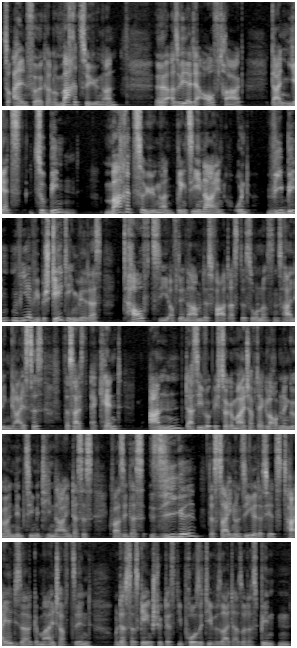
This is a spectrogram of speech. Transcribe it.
zu allen Völkern und machet zu Jüngern. Äh, also wieder der Auftrag, dann jetzt zu binden. Machet zu Jüngern, bringt sie hinein und wie binden wir, wie bestätigen wir das? Tauft sie auf den Namen des Vaters, des Sohnes und des Heiligen Geistes. Das heißt, erkennt an, dass sie wirklich zur Gemeinschaft der Glaubenden gehören, nimmt sie mit hinein. Das ist quasi das Siegel, das Zeichen und Siegel, dass sie jetzt Teil dieser Gemeinschaft sind. Und das ist das Gegenstück, das ist die positive Seite, also das Binden.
